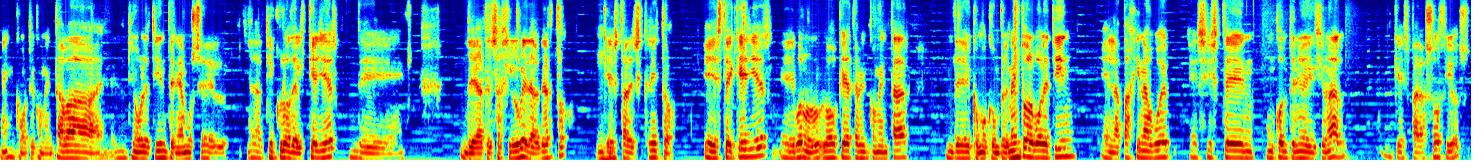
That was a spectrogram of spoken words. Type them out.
¿eh? Como te comentaba en el último boletín, teníamos el, artículo del Keller de, de ATSAGV de Alberto, que está descrito. Este Keller, eh, bueno, luego quería también comentar de como complemento al boletín, en la página web existe un contenido adicional que es para socios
